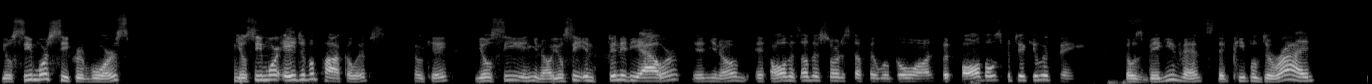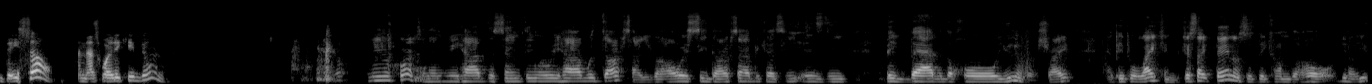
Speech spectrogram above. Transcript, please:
you'll see more secret wars, you'll see more Age of Apocalypse. Okay, you'll see, and you know, you'll see Infinity Hour, and you know, and all this other sort of stuff that will go on. But all those particular things, those big events that people deride, they sell, and that's why they keep doing it. I mean, of course, and then we have the same thing where we have with Darkseid. You can always see Darkseid because he is the big bad of the whole universe, right? And people like him, just like Thanos has become the whole. You know, you,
